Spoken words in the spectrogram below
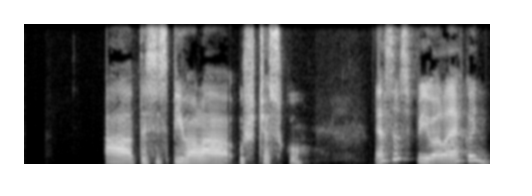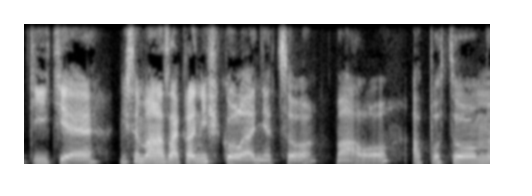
a ty jsi zpívala už v Česku? Já jsem zpívala jako dítě, když jsem byla na základní škole něco, málo, a potom,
